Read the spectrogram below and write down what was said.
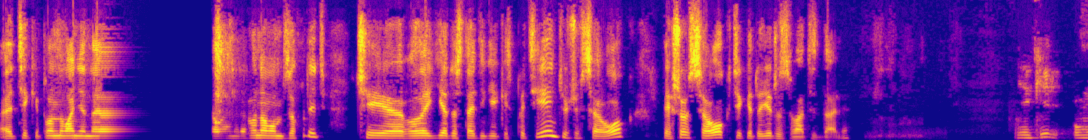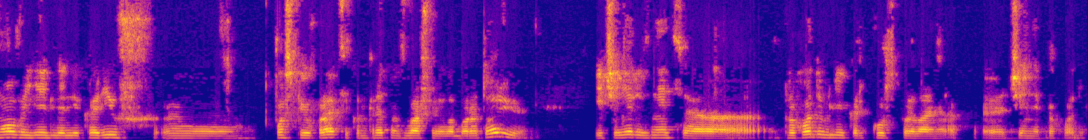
е, тільки планування на воно вам заходить, чи є достатня кількість пацієнтів, чи все ок. Якщо все ок, тільки тоді розвиватись далі. Які умови є для лікарів е, по співпраці конкретно з вашою лабораторією? І чи є різниця, проходив лікар курс по елайнерах е, чи не проходив?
